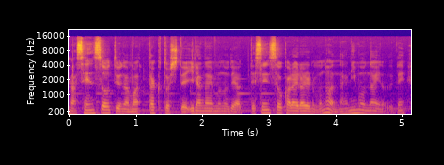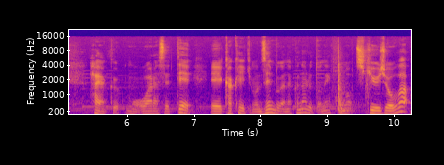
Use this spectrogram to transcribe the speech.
まあ、戦争というのは全くとしていらないものであって戦争から得られるものは何もないのでね早くもう終わらせて、えー核兵器も全部がなくなるとねこの地球上は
